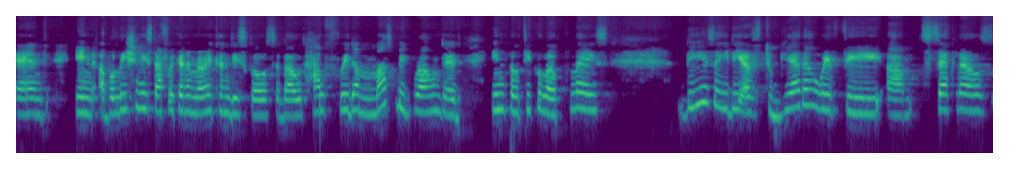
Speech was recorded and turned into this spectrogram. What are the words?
and in abolitionist African American discourse about how freedom must be grounded in particular place these ideas, together with the um, settlers'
